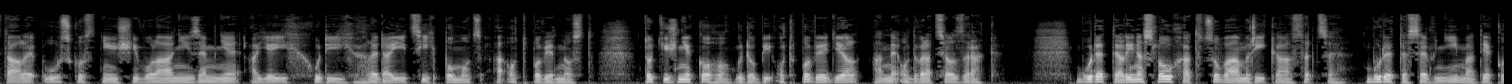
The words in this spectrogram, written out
stále úzkostnější volání země a jejich chudých, hledajících pomoc a odpovědnost, totiž někoho, kdo by odpověděl a neodvracel zrak. Budete-li naslouchat, co vám říká srdce, budete se vnímat jako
